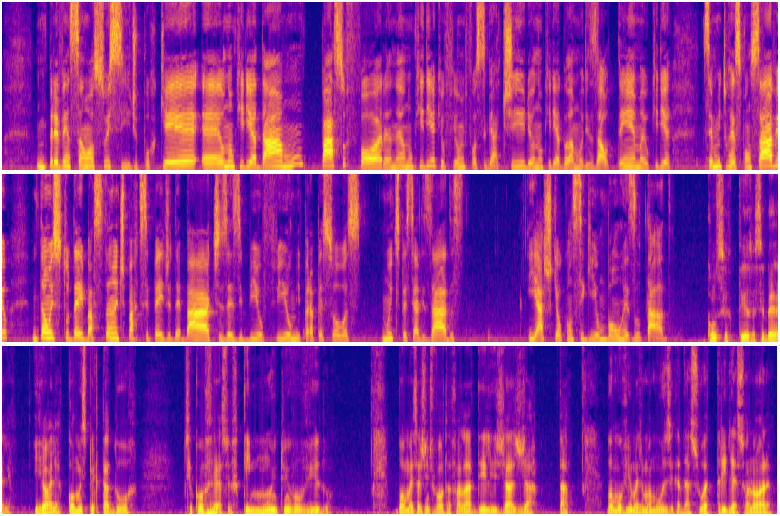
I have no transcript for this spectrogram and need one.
em prevenção ao suicídio, porque é, eu não queria dar um passo fora, né? Eu não queria que o filme fosse gatilho, eu não queria glamorizar o tema, eu queria ser muito responsável. Então, estudei bastante, participei de debates, exibi o filme para pessoas muito especializadas e acho que eu consegui um bom resultado. Com certeza, Sibeli. E olha, como espectador, te confesso, eu fiquei muito envolvido. Bom, mas a gente volta a falar dele já já, tá? Vamos ouvir mais uma música da sua trilha sonora.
